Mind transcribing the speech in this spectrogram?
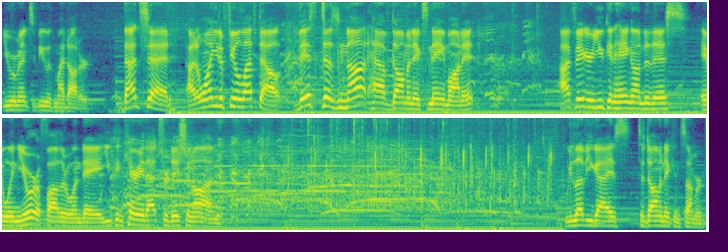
You were meant to be with my daughter. That said, I don't want you to feel left out. This does not have Dominic's name on it. I figure you can hang on to this, and when you're a father one day, you can carry that tradition on. We love you guys. To Dominic and Summer.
